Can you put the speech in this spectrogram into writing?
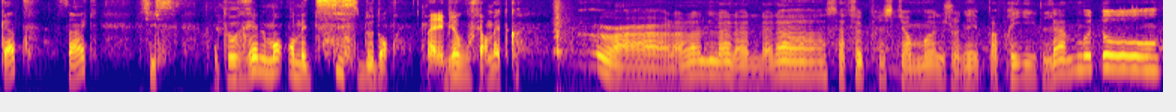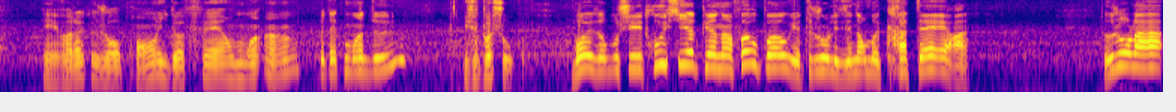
4, 5, 6. On peut réellement en mettre 6 dedans. Mais allez bien vous faire mettre quoi. Là là là. Ça fait presque un mois que je n'ai pas pris la moto. Et voilà que je reprends. Il doit faire moins 1, peut-être moins 2. Il fait pas chaud quoi. Bon, ils ont bouché les trous ici là, depuis un fois ou pas? Où il y a toujours les énormes cratères? Toujours là.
